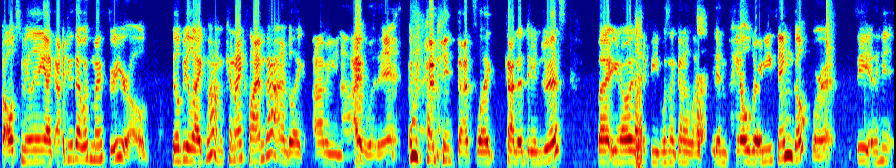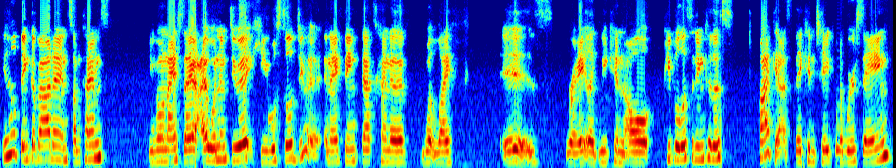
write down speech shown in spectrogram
but ultimately, like I do that with my three year old he'll be like, "Mom, can I climb that?" And I'd be like, "I mean, I wouldn't. I think that's like kind of dangerous." But you know, if he wasn't gonna like get impaled or anything, go for it. See, and he, he'll think about it. And sometimes, even when I say I wouldn't do it, he will still do it. And I think that's kind of what life is, right? Like we can all people listening to this podcast, they can take what we're saying,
